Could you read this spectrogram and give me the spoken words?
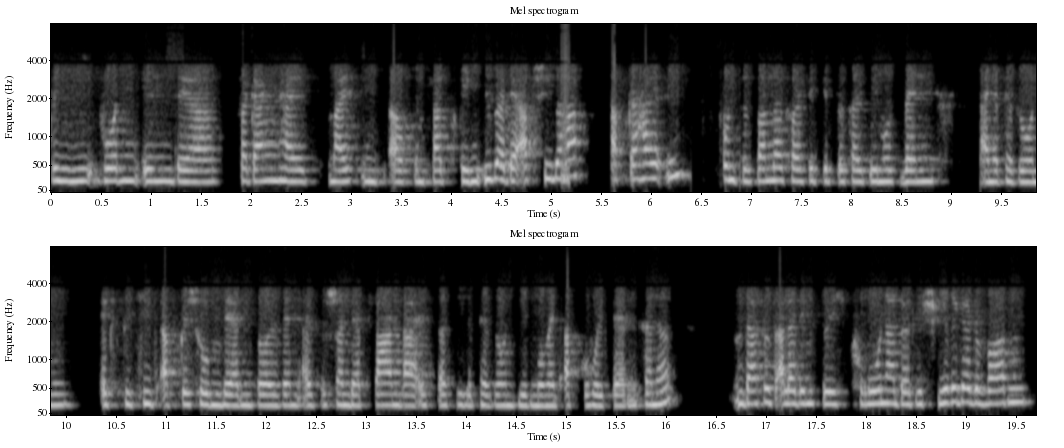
Die wurden in der Vergangenheit meistens auf dem Platz gegenüber der Abschiebehaft abgehalten. Und besonders häufig gibt es halt Demos, wenn eine Person explizit abgeschoben werden soll, wenn also schon der Plan da ist, dass diese Person jeden Moment abgeholt werden könne. Und das ist allerdings durch Corona deutlich schwieriger geworden,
